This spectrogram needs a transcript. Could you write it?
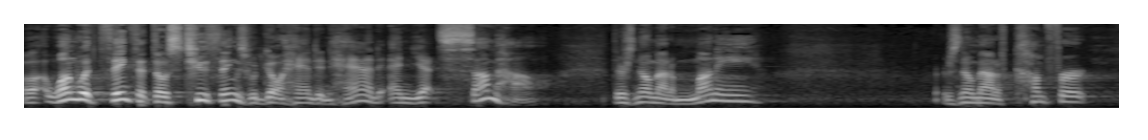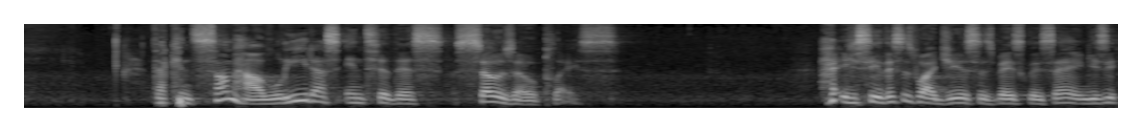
Uh, one would think that those two things would go hand in hand, and yet somehow there's no amount of money, there's no amount of comfort that can somehow lead us into this sozo place You see, this is why Jesus is basically saying, you see,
